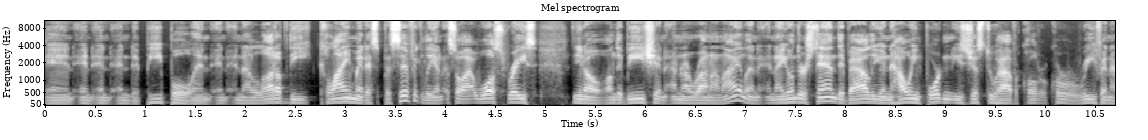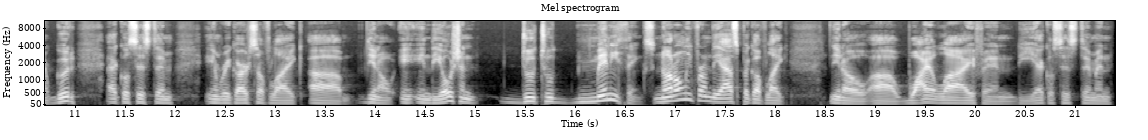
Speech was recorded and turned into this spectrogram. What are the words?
and and and, and the people and, and and a lot of the climate specifically. And so I was raised you know on the beach and, and around an island. And I understand the value and how important is just to have a coral, coral reef and a good ecosystem in regards of like um, you know in, in the ocean due to many things not only from the aspect of like you know uh, wildlife and the ecosystem and,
